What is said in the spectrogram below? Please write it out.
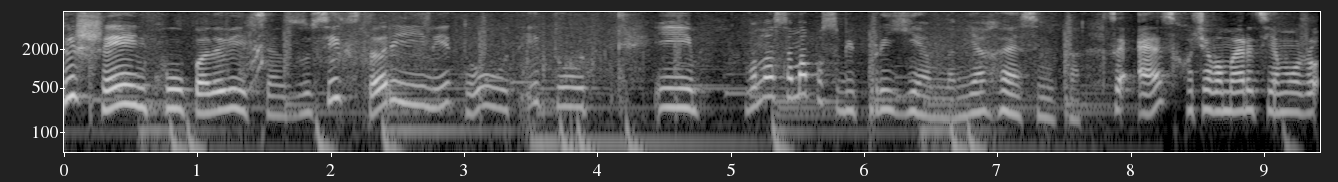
кишень купа, дивіться, з усіх сторін, і тут, і тут. І вона сама по собі приємна, м'ягесенька. Це S, хоча в Америці я можу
